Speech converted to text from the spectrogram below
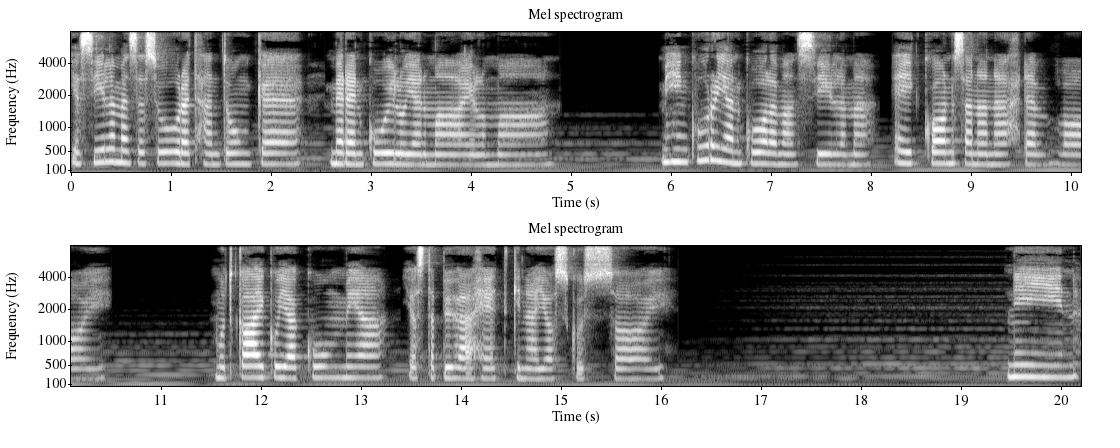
ja silmänsä suuret hän tunkee meren kuilujen maailmaan. Mihin kurjan kuolevan silmä ei konsana nähdä voi, mut kaikuja kummia, josta pyhä hetkinä joskus soi. Niin,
